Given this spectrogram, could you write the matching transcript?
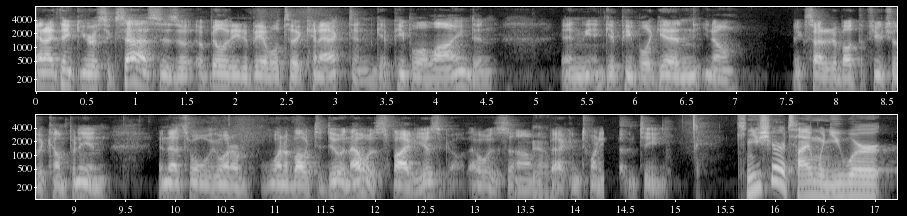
and I think your success is a ability to be able to connect and get people aligned and and, and get people again, you know, excited about the future of the company and and that's what we want to went about to do and that was five years ago that was um, yeah. back in 2017 can you share a time when you were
